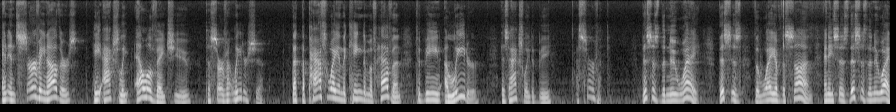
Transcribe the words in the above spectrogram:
and in serving others, he actually elevates you to servant leadership. That the pathway in the kingdom of heaven to being a leader is actually to be a servant. This is the new way. This is the way of the Son. And he says, This is the new way.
